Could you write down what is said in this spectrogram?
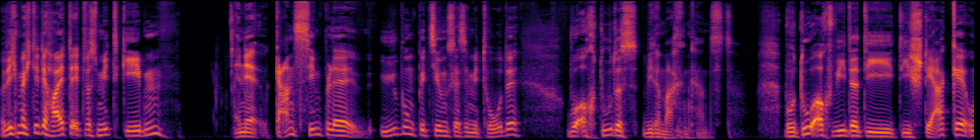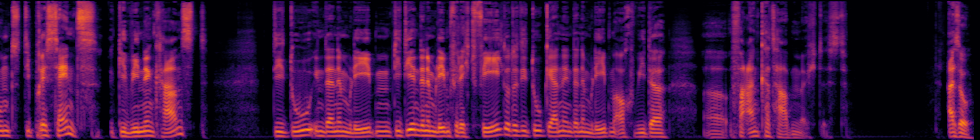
Und ich möchte dir heute etwas mitgeben, eine ganz simple Übung beziehungsweise Methode, wo auch du das wieder machen kannst wo du auch wieder die, die Stärke und die Präsenz gewinnen kannst, die du in deinem Leben, die dir in deinem Leben vielleicht fehlt oder die du gerne in deinem Leben auch wieder äh, verankert haben möchtest. Also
